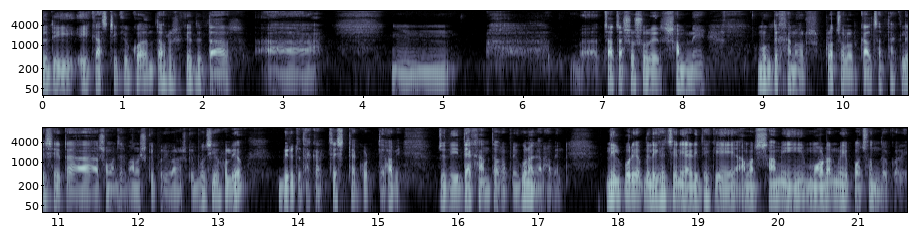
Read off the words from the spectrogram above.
যদি এই কাজটি কেউ করেন, তাহলে সেক্ষেত্রে তার চাচা শ্বশুরের সামনে মুখ দেখানোর প্রচলন কালচার থাকলে সেটা সমাজের মানুষকে, পরিবার মানুষকে বুঝিয়ে হলেও বিরত থাকার চেষ্টা করতে হবে। যদি দেখান, তাহলে আপনি গুণাগার হবেন। নীলপরি আপনি লিখেছেন আইডি থেকে, আমার স্বামী মডার্ন মেয়ে পছন্দ করে,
